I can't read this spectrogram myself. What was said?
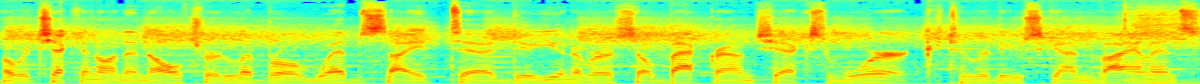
Well, we're checking on an ultra liberal website. Uh, do universal background checks work to reduce gun violence?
